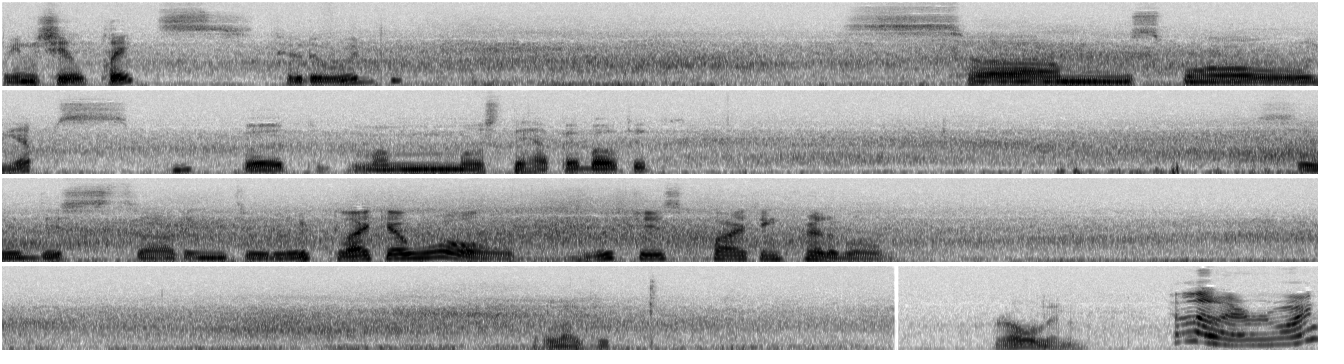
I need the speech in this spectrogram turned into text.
windshield plates to the wood. Some small gaps, but I'm mostly happy about it. So this starting to look like a wall, which is quite incredible. I like it. Rolling. Hello everyone,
